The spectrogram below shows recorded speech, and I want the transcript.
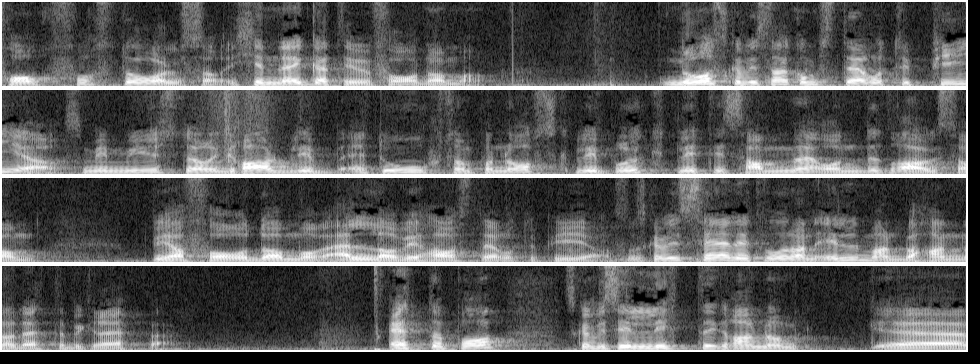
forforståelser, ikke negative fordommer. Nå skal vi snakke om stereotypier, som i mye større grad blir et ord som på norsk blir brukt litt i samme åndedrag som vi har fordommer eller vi har stereotypier. Så skal vi se litt hvordan Ilman behandler dette begrepet. Etterpå skal vi si litt om eh,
